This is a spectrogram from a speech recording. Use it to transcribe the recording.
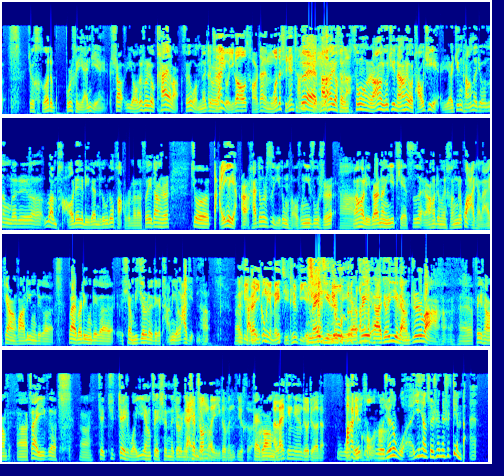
这个合的不是很严谨，稍有的时候就开了，所以我们呢就是它有一个凹槽，但磨的时间长，对它它就很松。然后尤其男孩有淘气，也经常的就弄得这个乱跑，这个里边的东西都跑出来了。所以当时。就打一个眼儿，还都是自己动手，丰衣足食啊。然后里边弄一铁丝，然后这么横着挂起来，这样的话，利用这个外边利用这个橡皮筋的这个弹力拉紧它。里边一共也没几支笔，没几支笔，非啊就一两支吧。呃，非常啊，再一个啊，这这这是我印象最深的，就是改装的一个文具盒，改装的。来听听刘哲的八零后，我觉得我印象最深的是电板。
